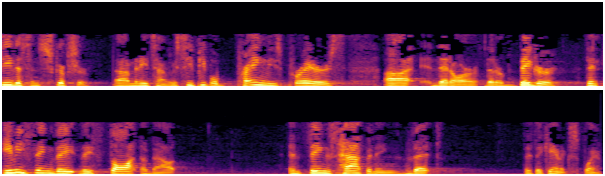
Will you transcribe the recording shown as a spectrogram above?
see this in Scripture uh, many times. We see people praying these prayers uh, that are that are bigger than anything they, they thought about, and things happening that that they can't explain.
